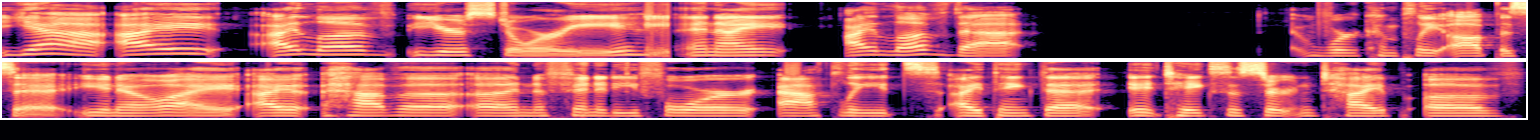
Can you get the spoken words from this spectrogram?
Yeah, I I love your story, and I I love that we're complete opposite. You know i i have a an affinity for athletes. I think that it takes a certain type of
